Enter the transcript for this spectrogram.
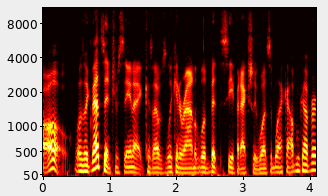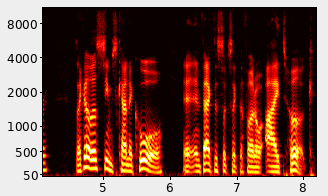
"Oh!" I was like, "That's interesting." Because I, I, was looking around a little bit to see if it actually was a black album cover. I was like, "Oh, this seems kind of cool." In fact, this looks like the photo I took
